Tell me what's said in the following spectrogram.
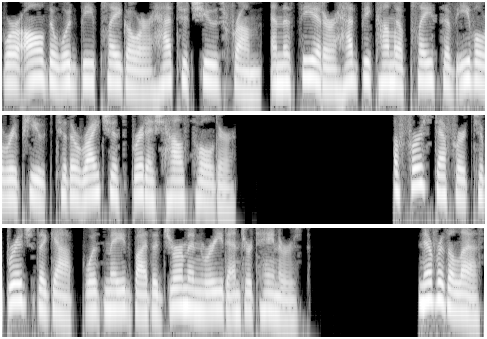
were all the would-be playgoer had to choose from, and the theatre had become a place of evil repute to the righteous British householder. A first effort to bridge the gap was made by the German Reed entertainers. Nevertheless,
